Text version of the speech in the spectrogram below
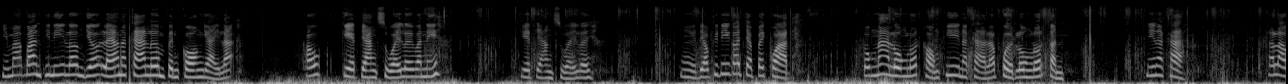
หิมะบ้านที่นี่เริ่มเยอะแล้วนะคะ เริ่มเป็นกองใหญ่ละเขาเก็บอย่างสวยเลยวันนี้ เก็บอย่างสวยเลยเออเดี๋ยวพี่นี่ก็จะไปกวาด ตรงหน้าโรงรถของพี่นะคะ แล้วเปิดโรงรถกันนี่นะคะ ถ้าเรา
